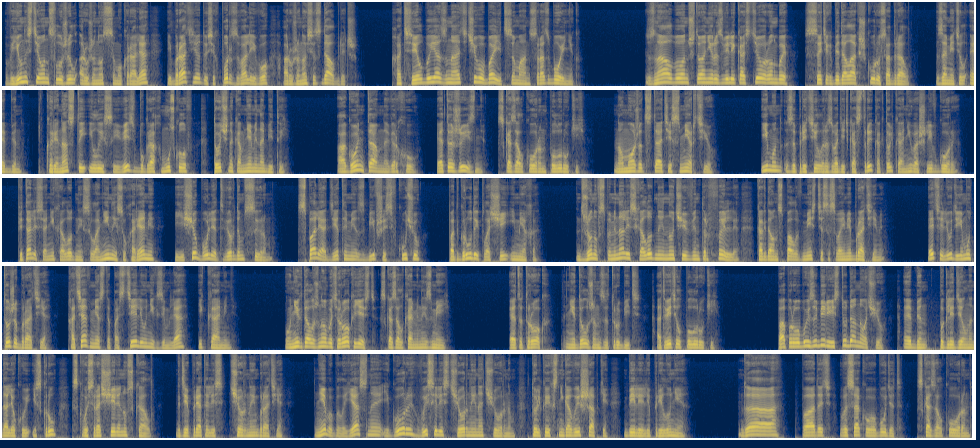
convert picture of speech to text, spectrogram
В юности он служил оруженосцем у короля, и братья до сих пор звали его оруженосец Далбридж. «Хотел бы я знать, чего боится Манс, разбойник». Знал бы он, что они развели костер, он бы с этих бедолаг шкуру содрал, — заметил Эббин. Коренастый и лысый, весь в буграх мускулов, точно камнями набитый. «Огонь там, наверху, — это жизнь», — сказал Корон полурукий, — «но может стать и смертью». Им он запретил разводить костры, как только они вошли в горы. Питались они холодной солониной, сухарями и еще более твердым сыром. Спали одетыми, сбившись в кучу, под грудой плащей и меха. Джону вспоминались холодные ночи в Винтерфелле, когда он спал вместе со своими братьями. Эти люди ему тоже братья, хотя вместо постели у них земля и камень. «У них должно быть рог есть», — сказал каменный змей. «Этот рог не должен затрубить», — ответил полурукий. «Попробуй заберись туда ночью», — Эббин поглядел на далекую искру сквозь расщелину скал, где прятались черные братья — Небо было ясное, и горы высились черные на черном, только их снеговые шапки белели при луне. «Да, падать высоко будет», — сказал Корон.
